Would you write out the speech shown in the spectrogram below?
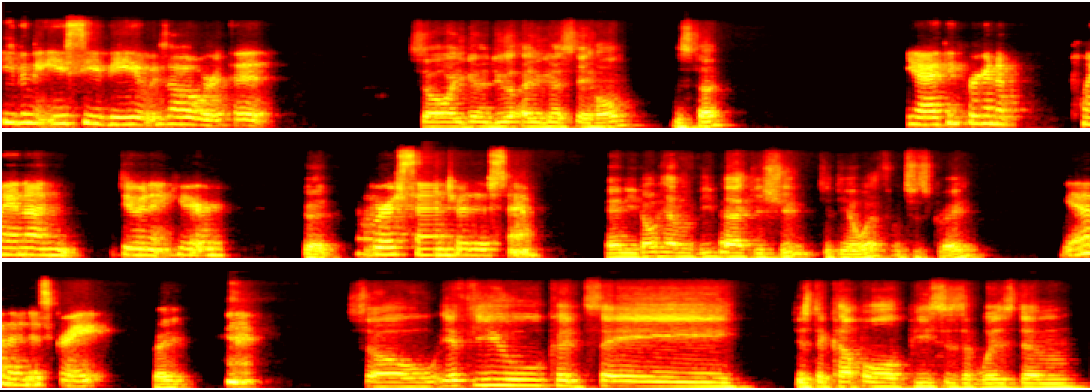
even the ECV, it was all worth it. So are you going to do, are you going to stay home this time? Yeah, I think we're going to plan on doing it here. Good. Birth center this time. And you don't have a VBAC issue to deal with, which is great. Yeah, that is great. Great. so if you could say just a couple of pieces of wisdom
